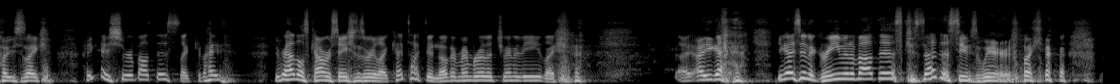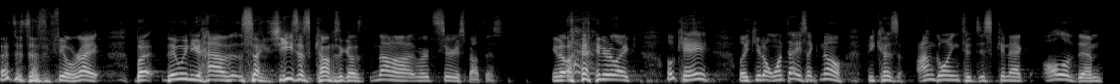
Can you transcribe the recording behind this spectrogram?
He's like, Are you guys sure about this? Like, can I? You ever had those conversations where you're like, Can I talk to another member of the Trinity? Like, are you guys, you guys in agreement about this? Because that just seems weird. Like that just doesn't feel right. But then when you have it's like Jesus comes and goes, no, no, we're serious about this. You know, and you're like, okay, like you don't want that. He's like, no, because I'm going to disconnect all of them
